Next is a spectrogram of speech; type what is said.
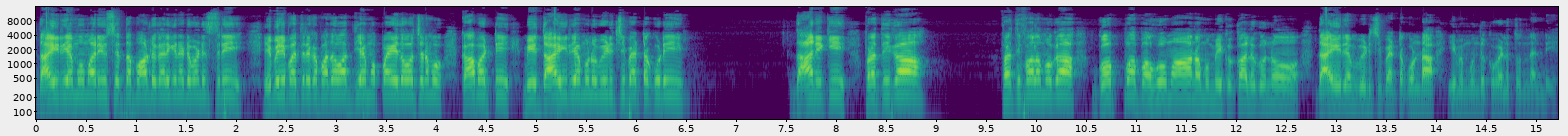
ధైర్యము మరియు సిద్ధపాటు కలిగినటువంటి స్త్రీ. ఎబిరి పత్రిక పదవ అధ్యాయం ముప్పై ఐదవ వచనము కాబట్టి మీ ధైర్యమును విడిచిపెట్టకుడి. దానికి ప్రతిగా ప్రతిఫలముగా గొప్ప బహుమానము మీకు కలుగును. ధైర్యం విడిచిపెట్టకుండా ఈమె ముందుకు వెళుతుందండి.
